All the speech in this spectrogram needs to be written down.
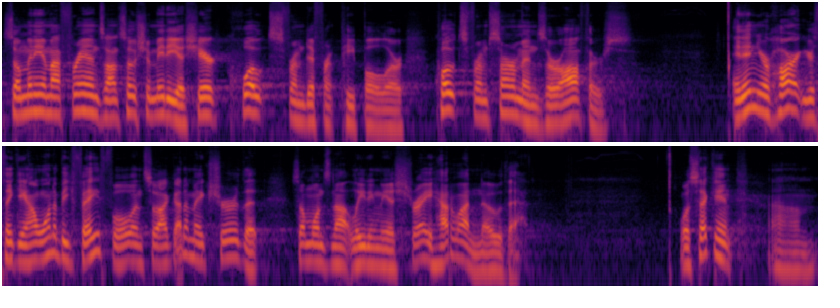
so many of my friends on social media share quotes from different people or quotes from sermons or authors? And in your heart, you're thinking, I want to be faithful, and so I got to make sure that someone's not leading me astray. How do I know that? Well, second um,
